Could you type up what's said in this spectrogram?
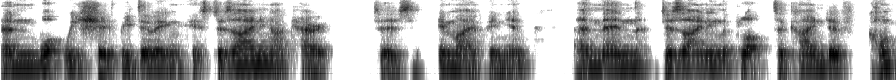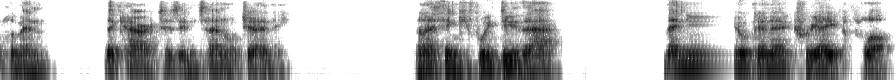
And what we should be doing is designing our characters, in my opinion, and then designing the plot to kind of complement the character's internal journey. And I think if we do that, then you're going to create a plot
